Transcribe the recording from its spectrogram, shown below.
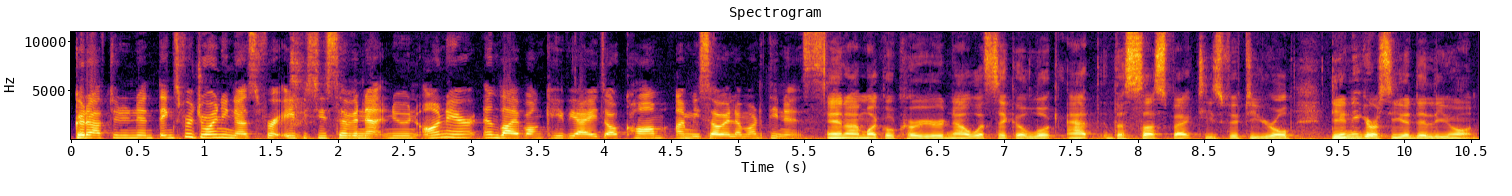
Good afternoon and thanks for joining us for ABC 7 at noon on air and live on KVIA.com. I'm Isabela Martinez. And I'm Michael Courier. Now let's take a look at the suspect. He's 50-year-old Danny Garcia de Leon.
